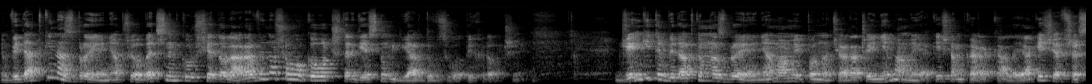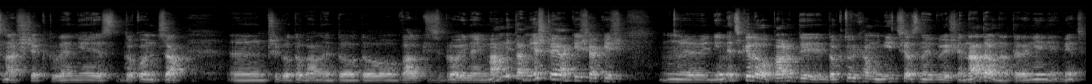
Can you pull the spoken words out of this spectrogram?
Wydatki na zbrojenia przy obecnym kursie dolara wynoszą około 40 miliardów złotych rocznie. Dzięki tym wydatkom na zbrojenia mamy ponoć, a raczej nie mamy, jakieś tam karakale, jakieś F-16, które nie jest do końca y, przygotowane do, do walki zbrojnej. Mamy tam jeszcze jakieś, jakieś y, niemieckie leopardy, do których amunicja znajduje się nadal na terenie Niemiec.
